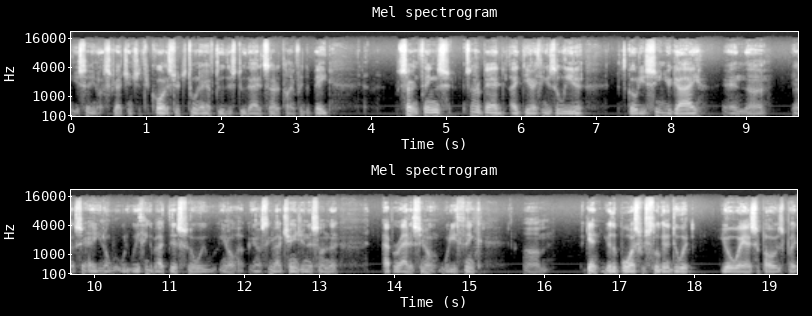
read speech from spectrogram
you say, you know, stretch inch and three quarters, stretch two and a half, do this, do that, it's not a time for debate. Certain things, it's not a bad idea, I think, as a leader, to go to your senior guy and, uh, you know, say, hey, you know, what, do you think about this? Or, we, you know, you know, think about changing this on the apparatus, you know, what do you think? Um, again, you're the boss, we're still going to do it your way, I suppose, but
